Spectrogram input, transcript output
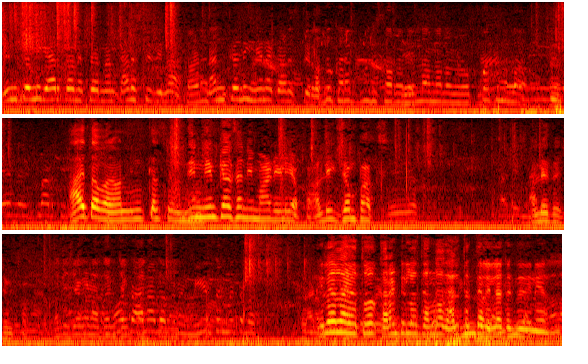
ನಿನ್ ಕಣ್ಣಿಗೆ ಯಾರು ಕಾಣಿಸ್ತಾರೆ ನಾನು ಕಾಣಿಸ್ತಿದ್ದೀನ ನನ್ನ ಕಣ್ಣಿಗೆ ನೀನೇ ಕಾಣಿಸ್ತೀರ ಅದು ಕರೆಕ್ಟ್ ಬಿಡಿ ಸರ್ ಎಲ್ಲ ನಾನು ಒಪ್ಪತ್ತಿಲ್ಲ ಆಯ್ತವ ನಿನ್ ಕೆಲಸ ನಿನ್ ನಿನ್ ಕೆಲಸ ನೀ ಮಾಡಿ ಇಳಿಯಪ್ಪ ಅಲ್ಲಿಗೆ ಜಂಪ್ ಹಾಕ್ಸ್ ಅಲ್ಲಿದೆ ಜಂಪ್ ಹಾಕ್ಸ್ ಇಲ್ಲ ಇಲ್ಲ ಇವತ್ತು ಕರೆಂಟ್ ಇಲ್ಲ ಅಂತ ಹಂಗಾಗಿ ಅಲ್ಲಿ ತೆಗ್ದಿಲ್ಲ ಇಲ್ಲ ತೆಗ್ದಿದ್ದೀನಿ ಅಂತ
